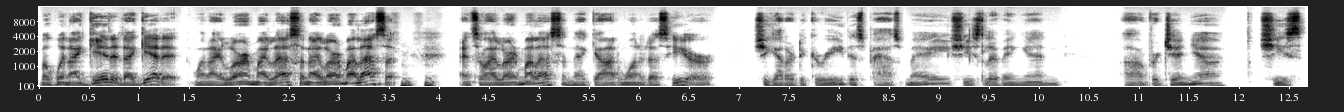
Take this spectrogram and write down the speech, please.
But when I get it, I get it. When I learn my lesson, I learn my lesson. And so I learned my lesson that God wanted us here. She got her degree this past May. She's living in uh, Virginia. She's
